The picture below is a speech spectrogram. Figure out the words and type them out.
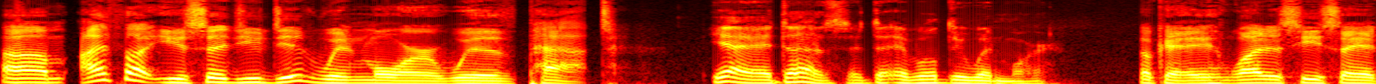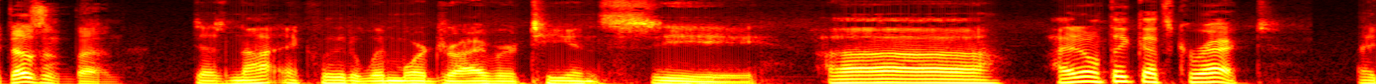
Um, I thought you said you did WINMOR with Pat. Yeah, it does. It, it will do WINMOR. Okay, why does he say it doesn't then? Does not include a WINMOR driver TNC. Uh, I don't think that's correct. I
